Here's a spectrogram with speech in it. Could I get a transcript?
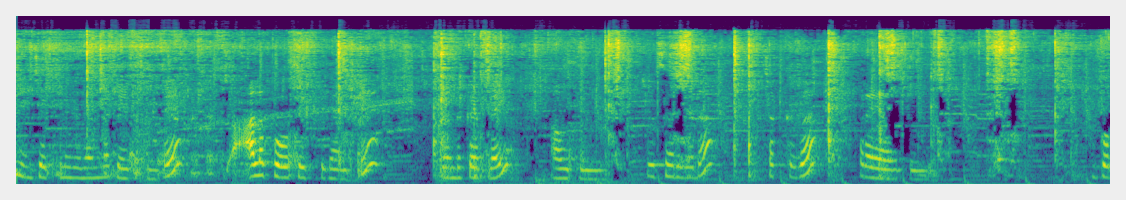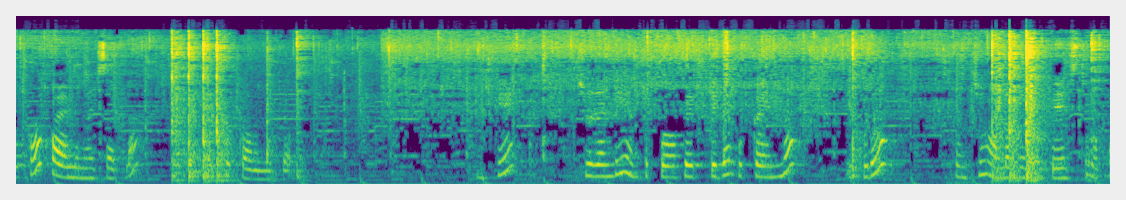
నేను చెప్పిన విధంగా చేసుకుంటే చాలా పర్ఫెక్ట్గా అయితే బెండకాయ ఫ్రై అవుతుంది. చూసారు కదా? చక్కగా ఫ్రై అవుతుంది. ఇంకొక ఫైవ్ మినిట్స్ అట్లా కుక్ అవనిద్దాం ఓకే? చూడండి ఎంత పర్ఫెక్ట్గా కుక్ అయిందో. ఇప్పుడు కొంచెం అల్లం పేస్ట్ ఒక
